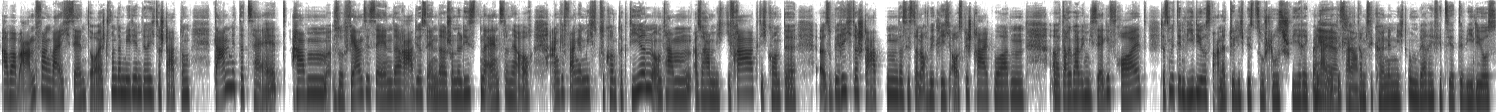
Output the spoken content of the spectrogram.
Aber am Anfang war ich sehr enttäuscht von der Medienberichterstattung. Dann mit der Zeit haben so Fernsehsender, Radiosender, Journalisten, Einzelne auch angefangen, mich zu kontaktieren und haben, also haben mich gefragt. Ich konnte also Bericht erstatten. Das ist dann auch wirklich ausgestrahlt worden. Äh, darüber habe ich mich sehr gefreut. Das mit den Videos war natürlich bis zum Schluss schwierig, weil ja, alle gesagt gesagt haben, sie können nicht unverifizierte Videos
